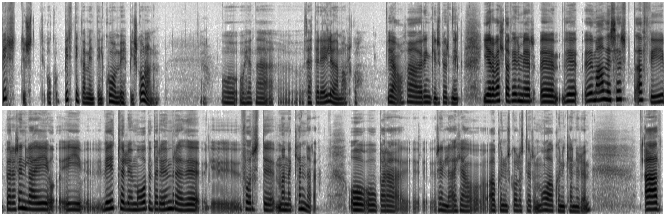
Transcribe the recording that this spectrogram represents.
byrtust og byrtingamindin kom upp í skólanum. Og, og hérna þetta er eiliðamál sko Já, það er engin spurning. Ég er að velta fyrir mér, um, við höfum aðeins hert af því, bara reynilega í, í viðtölum og ofinbæri umræðu eh, fórstu manna kennara og, og bara eh, reynlega hjá ákveðnum skólastjórum og ákveðnum kennurum að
